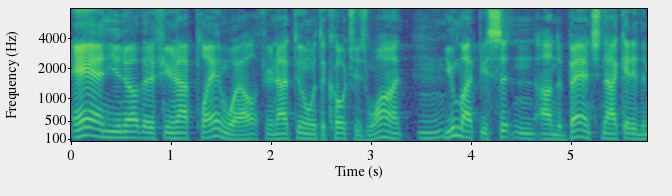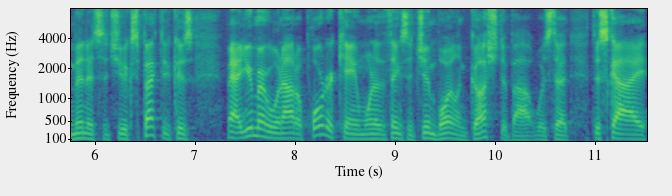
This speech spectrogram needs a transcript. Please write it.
And you know that if you're not playing well, if you're not doing what the coaches want, mm-hmm. you might be sitting on the bench not getting the minutes that you expected. Because, Matt, you remember when Otto Porter came, one of the things that Jim Boylen gushed about was that this guy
